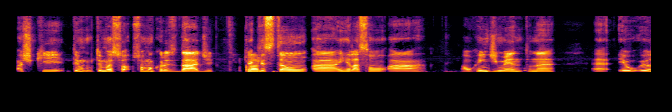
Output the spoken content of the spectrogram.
acho que tem, tem uma, só, só uma curiosidade, que claro. é a questão ah, em relação a, ao rendimento, né? É, eu, eu,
